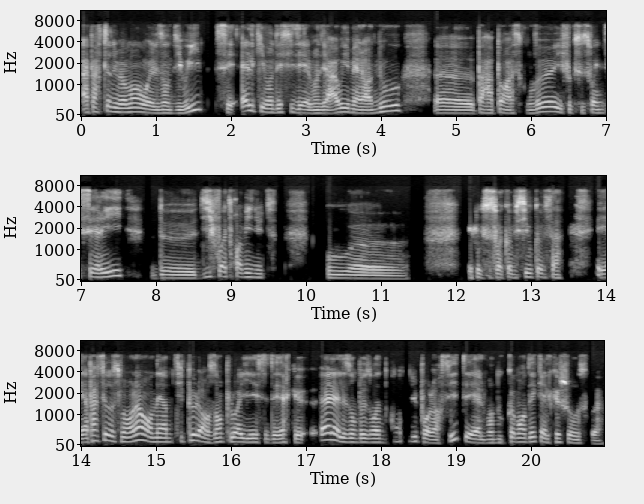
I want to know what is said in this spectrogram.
à partir du moment où elles ont dit oui, c'est elles qui vont décider. Elles vont dire ah oui, mais alors nous, euh, par rapport à ce qu'on veut, il faut que ce soit une série de 10 fois 3 minutes. Ou euh, il faut que ce soit comme ci ou comme ça. Et à partir de ce moment-là, on est un petit peu leurs employés. C'est-à-dire que elles, elles ont besoin de contenu pour leur site et elles vont nous commander quelque chose, quoi.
